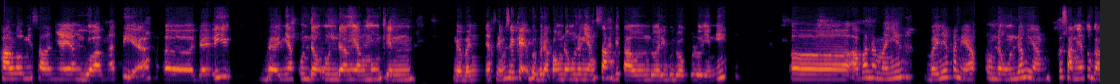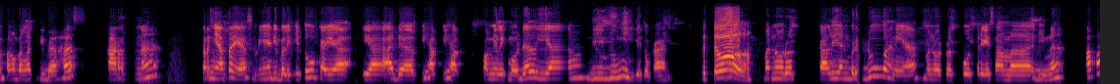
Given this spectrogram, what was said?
Kalau misalnya yang gue amati ya, eh, dari banyak undang-undang yang mungkin nggak banyak sih, maksudnya kayak beberapa undang-undang yang sah di tahun 2020 ini, eh, apa namanya, banyak kan ya undang-undang yang kesannya tuh gampang banget dibahas karena ternyata ya sebenarnya di balik itu kayak ya ada pihak-pihak pemilik modal yang dilindungi gitu kan Betul. menurut kalian berdua nih ya, menurut Putri sama Dina, apa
